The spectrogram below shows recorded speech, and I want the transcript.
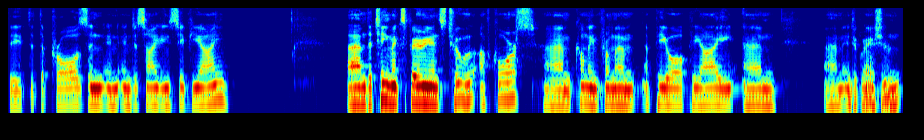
the, the, the, pros in, in, in deciding CPI. Um, the team experience too, of course, um, coming from um, a PO, PI um, um, integration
